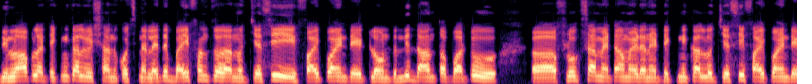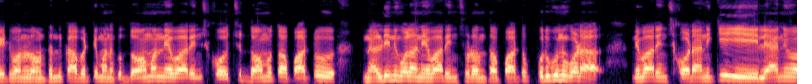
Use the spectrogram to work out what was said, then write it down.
దీని లోపల టెక్నికల్ విషయానికి వచ్చినట్లయితే బైఫన్సోరాన్ వచ్చేసి ఫైవ్ పాయింట్ ఎయిట్లో ఉంటుంది. దాంతోపాటు ఫ్లూక్సా మెటామైడ్ అనే టెక్నికల్ వచ్చేసి ఫైవ్ పాయింట్ ఎయిట్ వన్లో ఉంటుంది. కాబట్టి మనకు దోమను నివారించుకోవచ్చు. దోమతో పాటు నల్దిని కూడా నివారించడంతో పాటు పురుగును కూడా నివారించుకోవడానికి ఈ ల్యానివో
